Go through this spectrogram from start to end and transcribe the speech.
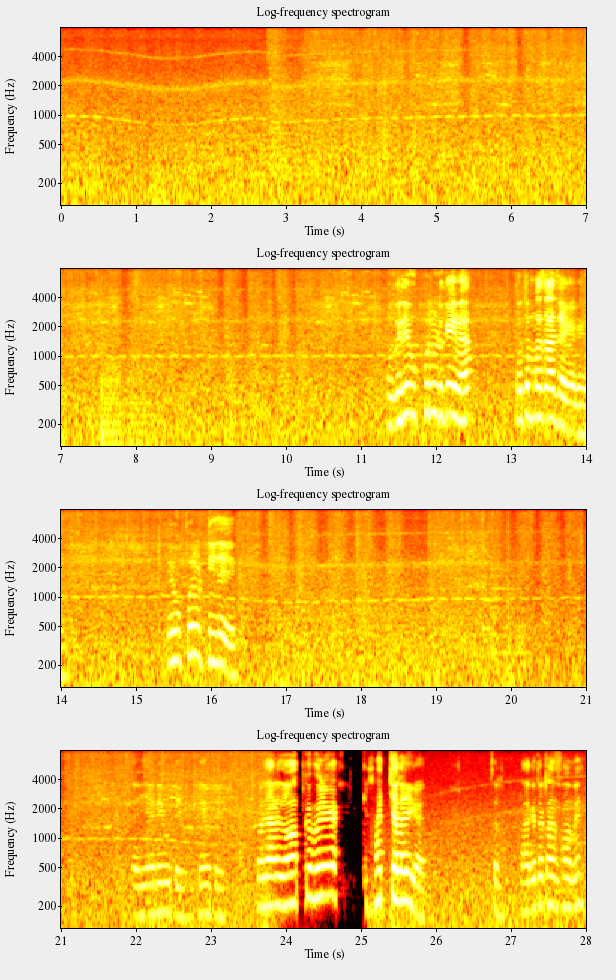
अगर ये ऊपर उड़ गई ना तो तो मज़ा आ जाएगा कहीं ये ऊपर उठनी चाहिए। नहीं, ये नहीं उठेगी नहीं उठेगी। और जाने दो, आपके भाई ने हाथ चला ही गया। चल, आगे तो ट्रांसफॉर्म है।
